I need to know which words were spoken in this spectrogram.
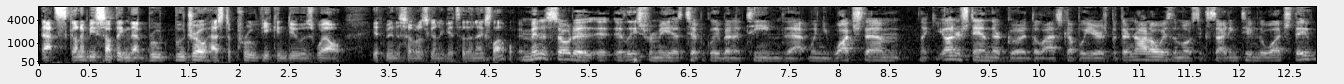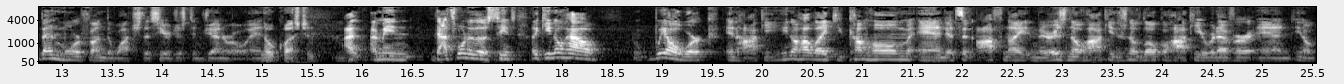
that's going to be something that Bou- Boudreau has to prove he can do as well if Minnesota is going to get to the next level. And Minnesota, at least for me, has typically been a team that when you watch them, like you understand they're good the last couple of years, but they're not always the most exciting team to watch. They've been more fun to watch this year, just in general. And No question. I, I mean, that's one of those teams. Like you know how we all work in hockey. You know how like you come home and it's an off night and there is no hockey, there's no local hockey or whatever, and you know.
